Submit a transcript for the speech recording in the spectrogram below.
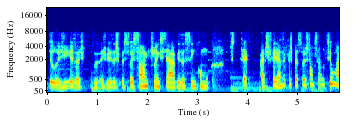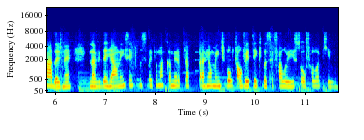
ideologias. Às, às vezes as pessoas são influenciáveis, assim como é, a diferença é que as pessoas estão sendo filmadas, né? Na vida real, nem sempre você vai ter uma câmera para realmente voltar o VT que você falou isso ou falou aquilo.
